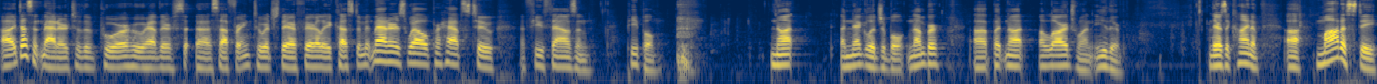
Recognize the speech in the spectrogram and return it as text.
Uh, it doesn't matter to the poor who have their su suffering, to which they are fairly accustomed. It matters, well, perhaps to a few thousand people not a negligible number, but not a large one either. There's a kind of uh, modesty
